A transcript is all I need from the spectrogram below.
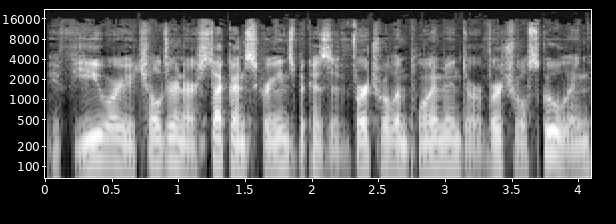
If you or your children are stuck on screens because of virtual employment or virtual schooling,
